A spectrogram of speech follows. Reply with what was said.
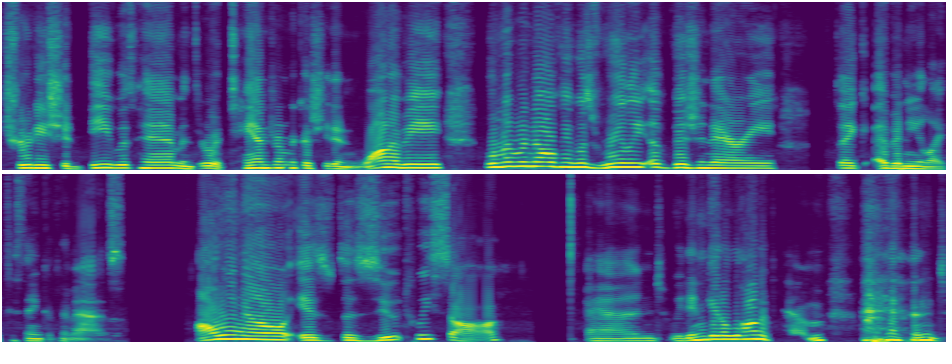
Trudy should be with him and threw a tantrum because she didn't want to be. We'll never know if he was really a visionary, like Ebony liked to think of him as. All we know is the Zoot we saw, and we didn't get a lot of him. And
